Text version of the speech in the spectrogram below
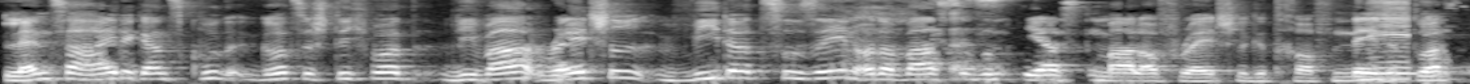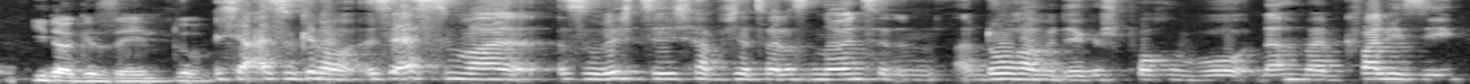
Lenzer Heide, ganz kurzes Stichwort. Wie war Rachel wiederzusehen oder warst du zum ersten Mal auf Rachel getroffen? Nee, nee. du hast sie wieder gesehen. Du. Ja, also genau, das erste Mal so richtig habe ich ja 2019 in Andorra mit ihr gesprochen, wo nach meinem Quali-Sieg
